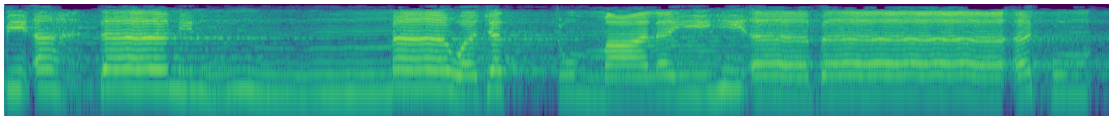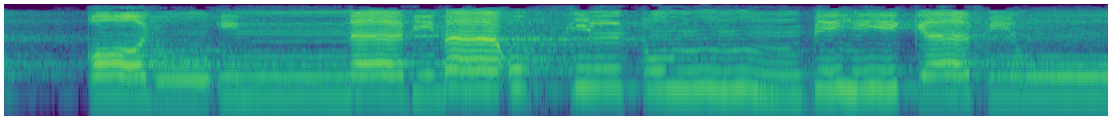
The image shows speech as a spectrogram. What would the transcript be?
بِأَهْدَىٰ مِمَّا وَجَدتُّمْ عَلَيْهِ آبَاءَكُمْ قَالُوا إِنَّا بِمَا أُرْسِلْتُم بِهِ كَافِرُونَ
